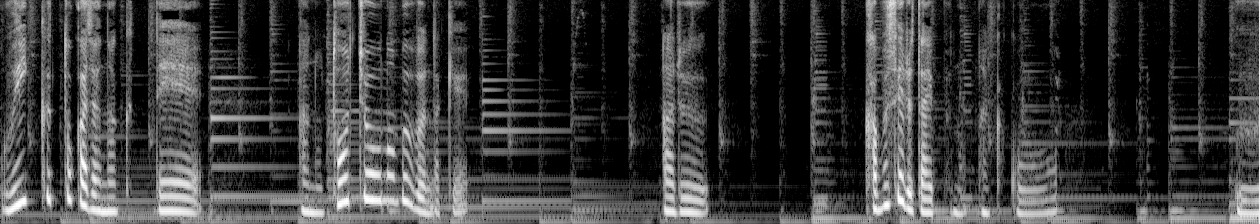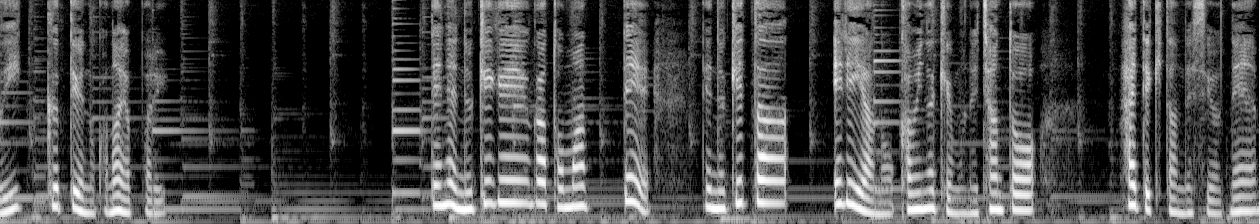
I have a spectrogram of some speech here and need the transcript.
ウィッグとかじゃなくてあの頭頂の部分だけあるかぶせるタイプのなんかこうウィッグっていうのかなやっぱり。でね抜け毛が止まってで抜けたエリアの髪の毛もねちゃんと生えてきたんですよね。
